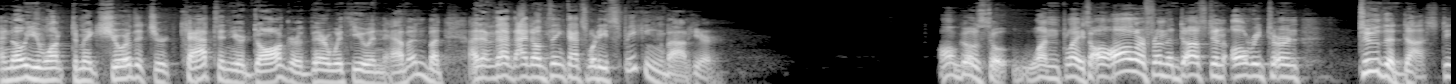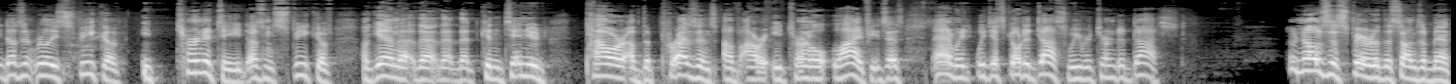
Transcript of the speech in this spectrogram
I know you want to make sure that your cat and your dog are there with you in heaven, but I don't think that's what he's speaking about here. All goes to one place. All are from the dust and all return to the dust. He doesn't really speak of eternity. He doesn't speak of, again, that, that, that continued power of the presence of our eternal life. He says, man, we, we just go to dust. We return to dust. Who knows the spirit of the sons of men,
